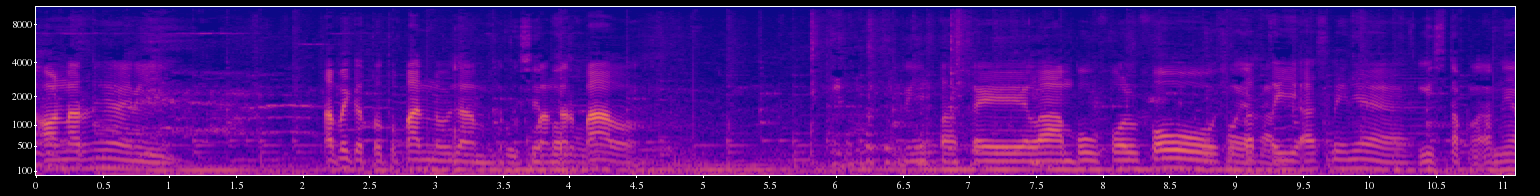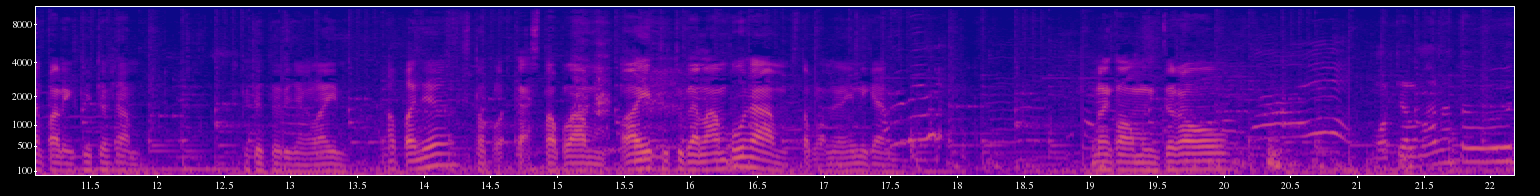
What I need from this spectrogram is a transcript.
ownernya ini. Tapi ketutupan loh Sam, ketutupan terpal. Ini pakai lampu Volvo Volvo ya, seperti aslinya. Ini stop lampnya paling beda Sam. Beda dari yang lain. Apanya? Stop kak stop lamp. Oh itu bukan lampu Sam. Stop lampnya ini kan. Kemudian kalau ngomong jero Model mana tuh?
